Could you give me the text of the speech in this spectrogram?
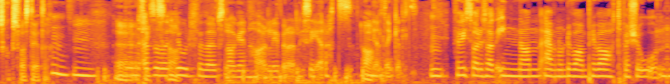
skogsfastigheter. Mm. Mm. Eh, Men alltså ja. jordförvärvslagen har liberaliserats Ja. helt enkelt. Mm. För visst var det så att innan, även om du var en privatperson,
